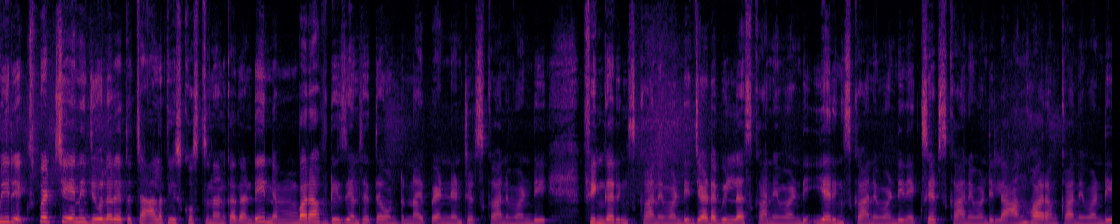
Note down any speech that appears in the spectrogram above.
మీరు ఎక్స్పెక్ట్ చేయని జ్యువెలరీ అయితే చాలా తీసుకొస్తున్నాను కదండి. నెంబర్ ఆఫ్ డిజైన్స్ అయితే ఉంటున్నాయి. పెండెంట్ సెట్స్ కానివ్వండి ఫింగర్ రింగ్స్ కానివ్వండి జడ బిల్లాస్ కానివ్వండి ఇయర్ రింగ్స్ కానివ్వండి నెక్ సెట్స్ కానివ్వండి లాంగ్ హారం కానివ్వండి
